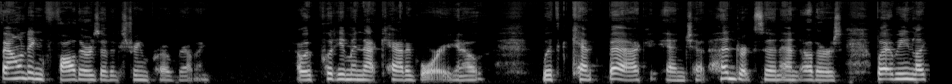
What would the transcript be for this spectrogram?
founding fathers of extreme programming. I would put him in that category, you know, with Kent Beck and Chet Hendrickson and others. But I mean, like,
